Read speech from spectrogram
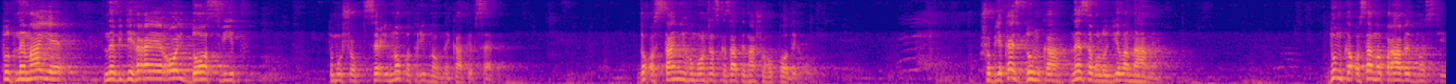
Тут немає, не відіграє роль досвід, тому що все рівно потрібно вникати в себе. До останнього, можна сказати, нашого подиху. Щоб якась думка не заволоділа нами. Думка о самоправедності,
